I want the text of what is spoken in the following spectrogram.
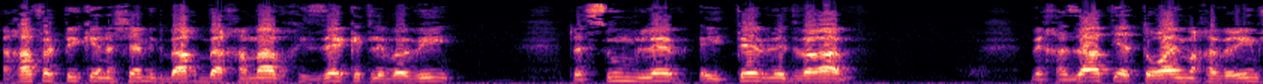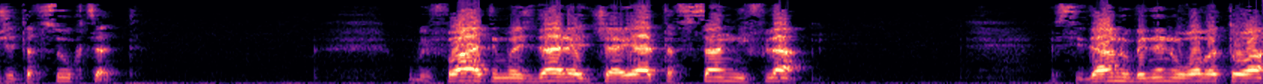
אך אף על פי כן השם יתברך בהחמיו חיזק את לבבי לשום לב היטב לדבריו, וחזרתי התורה עם החברים שתפסו קצת. ובפרט עם ר"ד שהיה תפסן נפלא, וסידרנו בינינו רוב התורה.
